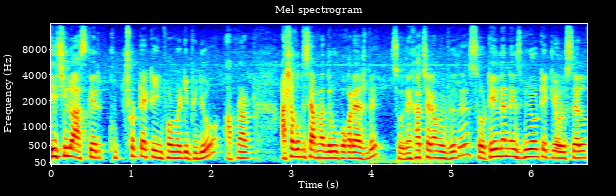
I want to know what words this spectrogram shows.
এই ছিল আজকের খুব ছোট্ট একটা ইনফরমেটিভ ভিডিও আপনার, আশা করতেছি আপনাদের উপকারে আসবে। সো দেখা হচ্ছে আগামী ভিডিওতে so till the next video take yourself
